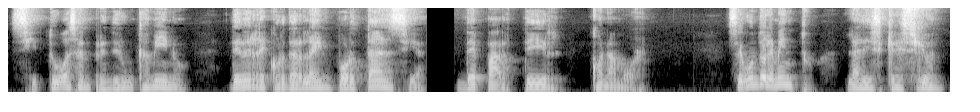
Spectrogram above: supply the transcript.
si tú vas a emprender un camino, debes recordar la importancia de partir con amor. Segundo elemento, la discreción.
